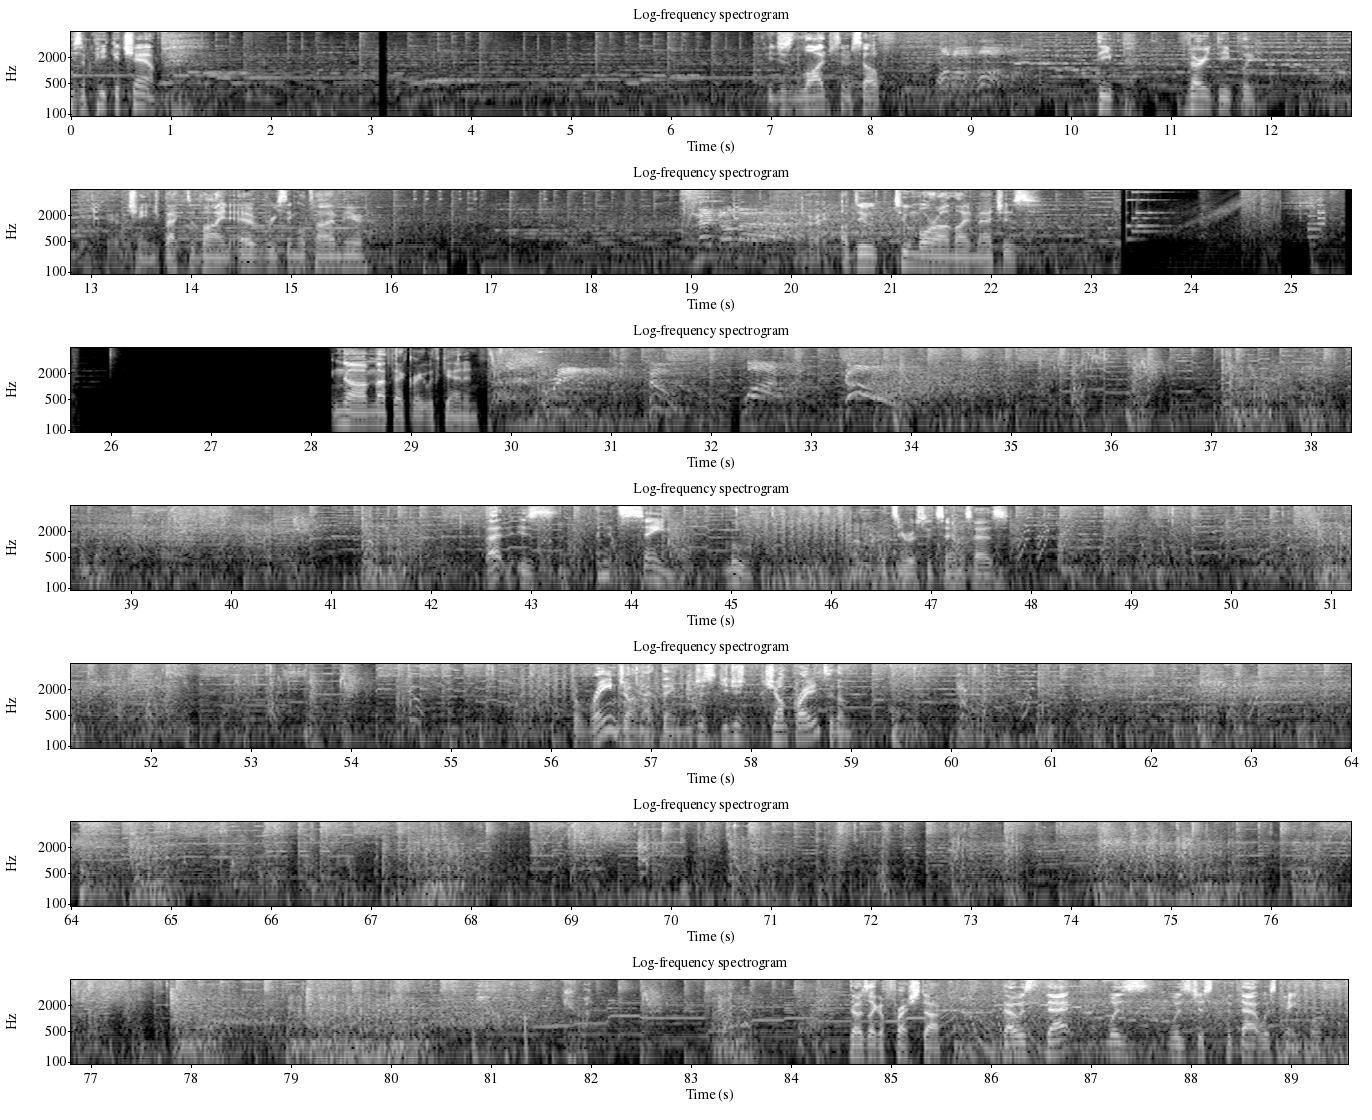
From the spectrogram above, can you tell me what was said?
He's a Pika champ. He just lodged himself One on one. deep, very deeply. Gotta change back to Vine every single time here. Alright, I'll do two more online matches. No, I'm not that great with Ganon. That is an insane move that Zero Suit Samus has. The range on that thing, you just you just jump right into them. Was like a fresh stock. That was that was was just that was painful.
